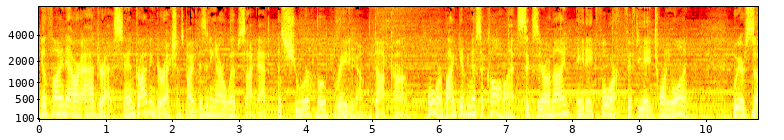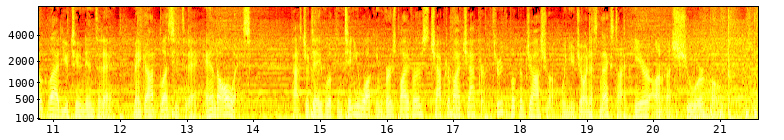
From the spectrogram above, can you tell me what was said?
You'll find our address and driving directions by visiting our website at AssureHopeRadio.com or by giving us a call at 609 884 5821. We are so glad you tuned in today. May God bless you today and always. Pastor Dave will continue walking verse by verse, chapter by chapter through the book of Joshua when you join us next time here on A Sure Hope.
